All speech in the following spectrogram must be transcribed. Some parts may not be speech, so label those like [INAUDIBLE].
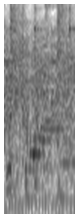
Good [LAUGHS] call.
